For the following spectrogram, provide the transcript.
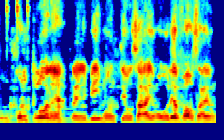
um complô, né, pra NBA manter o Zion, ou levar o Zion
